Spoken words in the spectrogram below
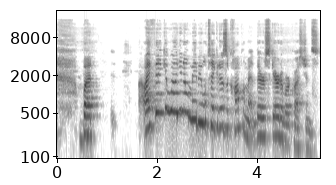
but I think, well, you know, maybe we'll take it as a compliment. They're scared of our questions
